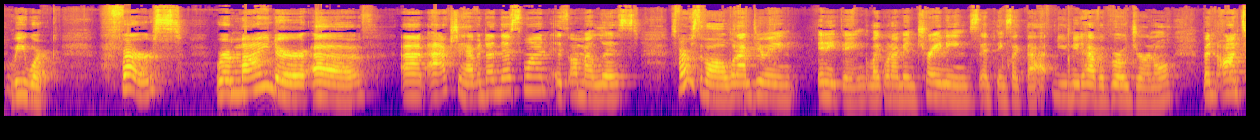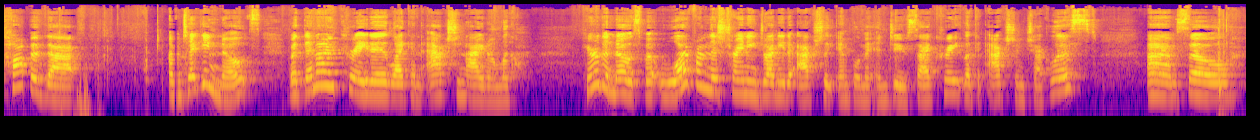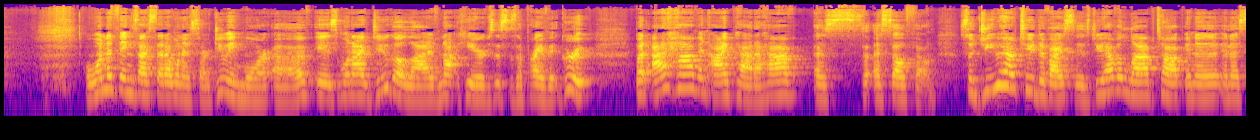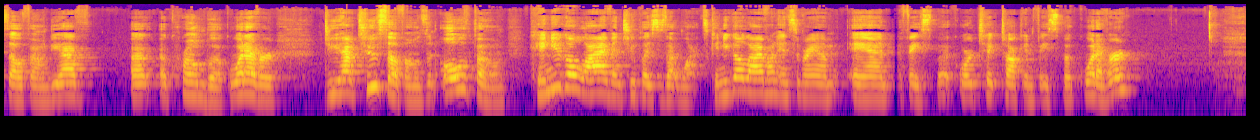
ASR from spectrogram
rework. First, reminder of, um, I actually haven't done this one, it's on my list. So, first of all, when I'm doing anything, like when I'm in trainings and things like that, you need to have a grow journal. But on top of that, I'm taking notes, but then I created like an action item, like here are the notes, but what from this training do I need to actually implement and do? So I create like an action checklist. Um, so one of the things I said I want to start doing more of is when I do go live, not here because this is a private group, but I have an iPad, I have a, a cell phone. So do you have two devices? Do you have a laptop and a, and a cell phone? Do you have a, a Chromebook, whatever? Do you have two cell phones, an old phone? Can you go live in two places at once? Can you go live on Instagram and Facebook or TikTok and Facebook, whatever?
